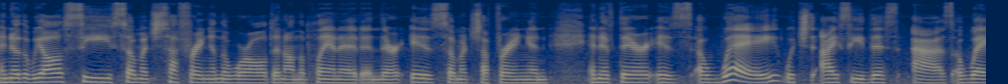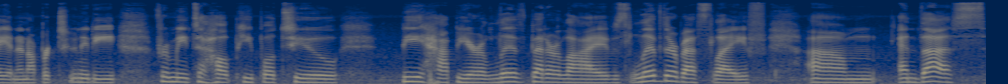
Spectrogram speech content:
I know that we all see so much suffering in the world and on the planet, and there is so much suffering. And, and if there is a way, which I see this as a way and an opportunity for me to help people to be happier, live better lives, live their best life, um, and thus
